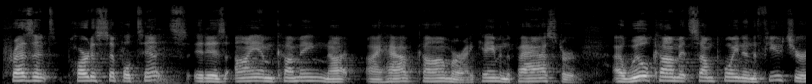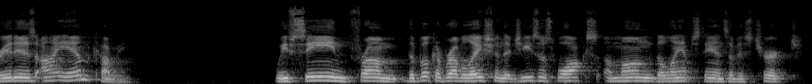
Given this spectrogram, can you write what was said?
present participle tense. It is I am coming, not I have come or I came in the past or I will come at some point in the future. It is I am coming. We've seen from the book of Revelation that Jesus walks among the lampstands of his church.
